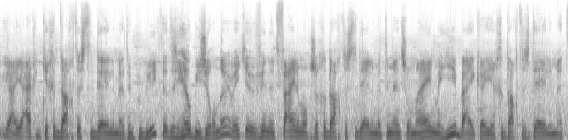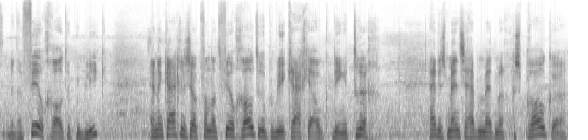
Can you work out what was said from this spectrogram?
ja, je eigenlijk je gedachten te delen met een publiek. Dat is heel bijzonder. Weet je, we vinden het fijn om onze gedachten te delen met de mensen om me heen. Maar hierbij kan je gedachten delen met, met een veel groter publiek. En dan krijg je dus ook van dat veel grotere publiek krijg je ook dingen terug. Dus mensen hebben met me gesproken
